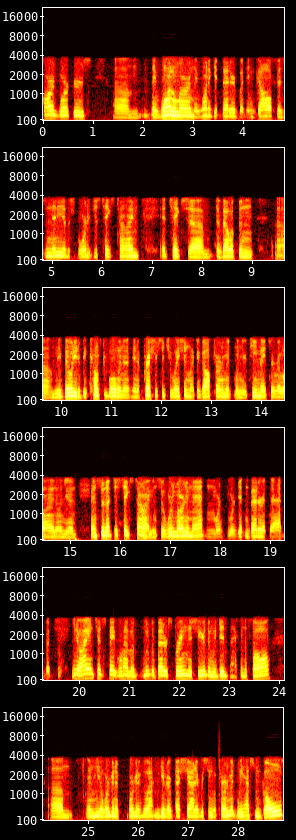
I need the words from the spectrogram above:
hard workers. Um, they want to learn, they want to get better. But in golf, as in any other sport, it just takes time. It takes um, developing um, the ability to be comfortable in a in a pressure situation like a golf tournament when your teammates are relying on you, and and so that just takes time. And so we're learning that, and we're we're getting better at that. But you know, I anticipate we'll have a little bit better spring this year than we did back in the fall. Um, and you know, we're gonna we're gonna go out and give it our best shot every single tournament. We have some goals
